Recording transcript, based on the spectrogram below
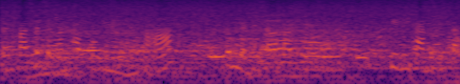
pasien-pasien dengan autoimun. Itu menjadi salah satu pilihan kita.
